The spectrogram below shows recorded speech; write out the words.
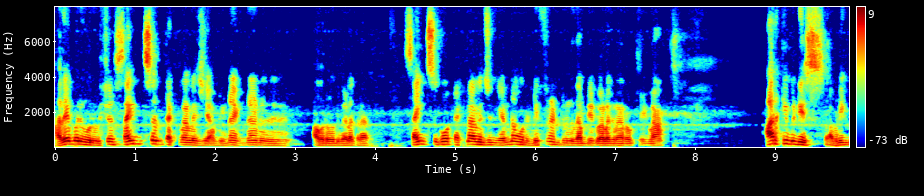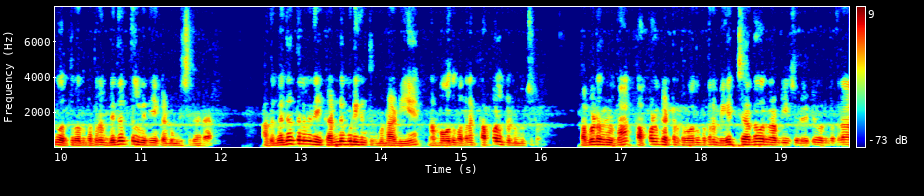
அதே மாதிரி ஒரு விஷயம் சயின்ஸ் அண்ட் டெக்னாலஜி அப்படின்னா என்னன்னு அவர் வந்து விளக்குறாரு. சயின்ஸுக்கும் டெக்னாலஜிக்கும் என்ன ஒரு டிஃப்ரெண்ட் இருக்குது அப்படின்னு விளக்குறாரு ஓகேங்களா ஆர்கிமிடிஸ் அப்படிங்கிற ஒருத்தர் வந்து பார்த்தீங்கன்னா மிதத்தல் விதியை கண்டுபிடிச்சிருக்கிறார். அந்த மிதத்தல் விதியை கண்டுபிடிக்கிறதுக்கு முன்னாடியே நம்ம வந்து பார்த்தோன்னா கப்பல் கண்டுபிடிச்சிடும் தமிழர்கள் தான் கப்பல் கட்டுறதுல வந்து பார்த்தோன்னா மிகச்சிறந்தவர் அப்படின்னு சொல்லிட்டு வந்து பார்த்தோன்னா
